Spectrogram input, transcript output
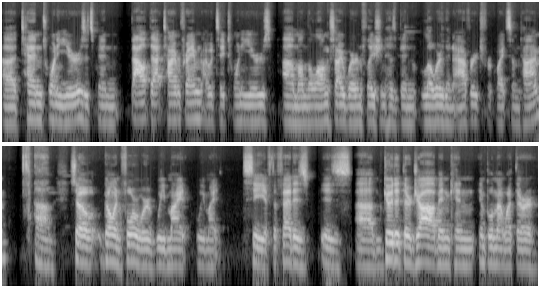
uh, 10, 20 years. It's been about that time frame, I would say 20 years um, on the long side where inflation has been lower than average for quite some time. Um, so going forward, we might we might see if the Fed is is um, good at their job and can implement what they're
